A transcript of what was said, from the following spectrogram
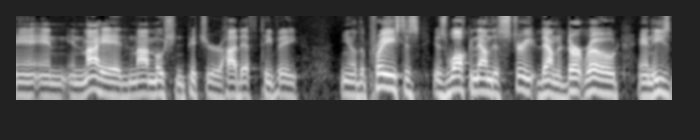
And, in my head, in my motion picture, high def TV, you know, the priest is, is walking down the street, down the dirt road, and he's,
